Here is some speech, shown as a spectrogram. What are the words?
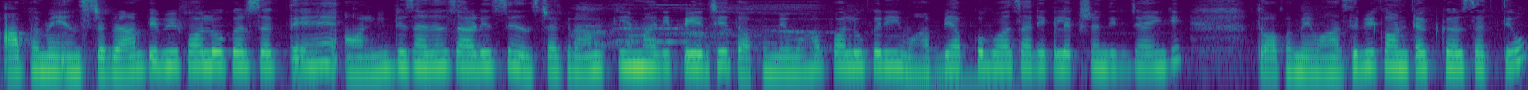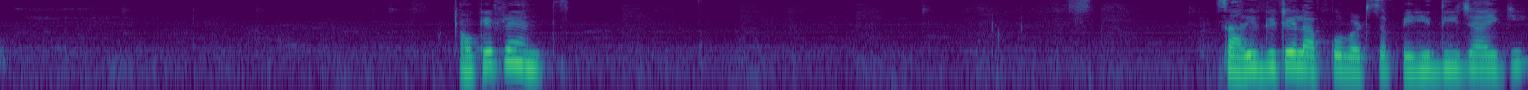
आप हमें इंस्टाग्राम पे भी फॉलो कर सकते हैं। ऑनली डिज़ाइनर साड़ी से इंस्टाग्राम की हमारी पेज है तो आप हमें वहाँ फॉलो करिए। वहाँ भी आपको बहुत सारे कलेक्शन दिख जाएँगे तो आप हमें वहाँ से भी कांटेक्ट कर सकते हो। ओके फ्रेंड्स सारी डिटेल आपको व्हाट्सएप पे ही दी जाएगी।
